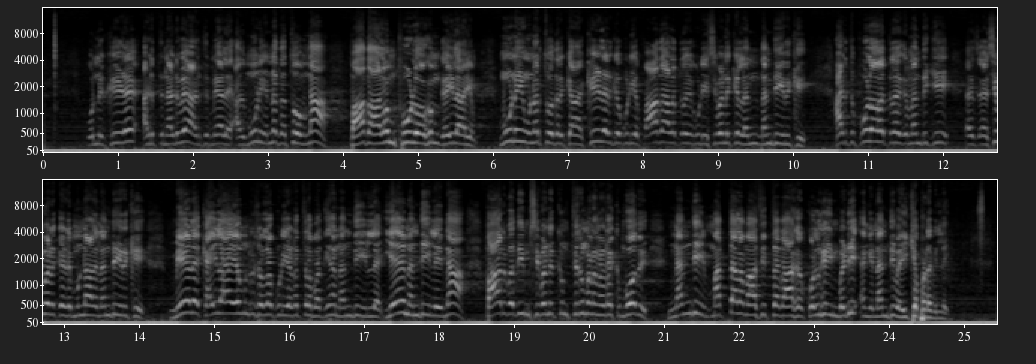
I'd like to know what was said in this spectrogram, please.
ஒன்று கீழே அடுத்து நடுவே அடுத்து மேலே. அது மூணு என்ன தத்துவம்னா பாதாளம் பூலோகம் கைலாயம். மூணையும் உணர்த்துவதற்காக கீழே இருக்கக்கூடிய பாதாளத்தில் இருக்கக்கூடிய சிவனுக்கு நந்தி இருக்குது அடுத்து பூலோகத்தில் இருக்கிற நந்திக்கு சிவனுக்கு முன்னால் நந்தி இருக்குது மேலே கைலாயம்னு சொல்லக்கூடிய இடத்துல பார்த்தீங்கன்னா நந்தி இல்லை. ஏன் நந்தி இல்லைன்னா பார்வதியும் சிவனுக்கும் திருமணம் நடக்கும்போது நந்தி மத்தளம் வாசித்ததாக கொள்கையின்படி அங்கே நந்தி வைக்கப்படவில்லை.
